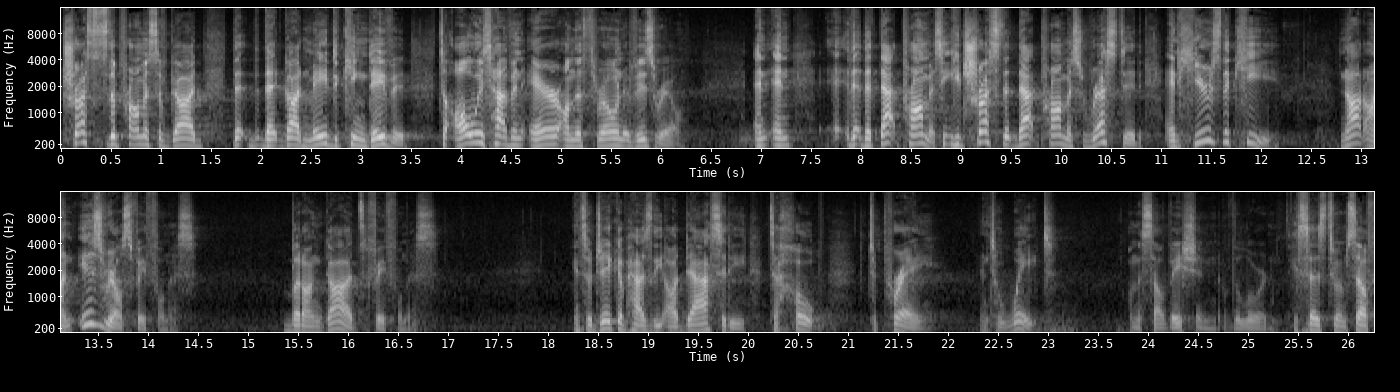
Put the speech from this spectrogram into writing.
trusts the promise of God that, that God made to King David to always have an heir on the throne of Israel. And, and that, that, that promise, he, he trusts that that promise rested, and here's the key not on Israel's faithfulness, but on God's faithfulness. And so Jacob has the audacity to hope, to pray, and to wait on the salvation of the Lord. He says to himself,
